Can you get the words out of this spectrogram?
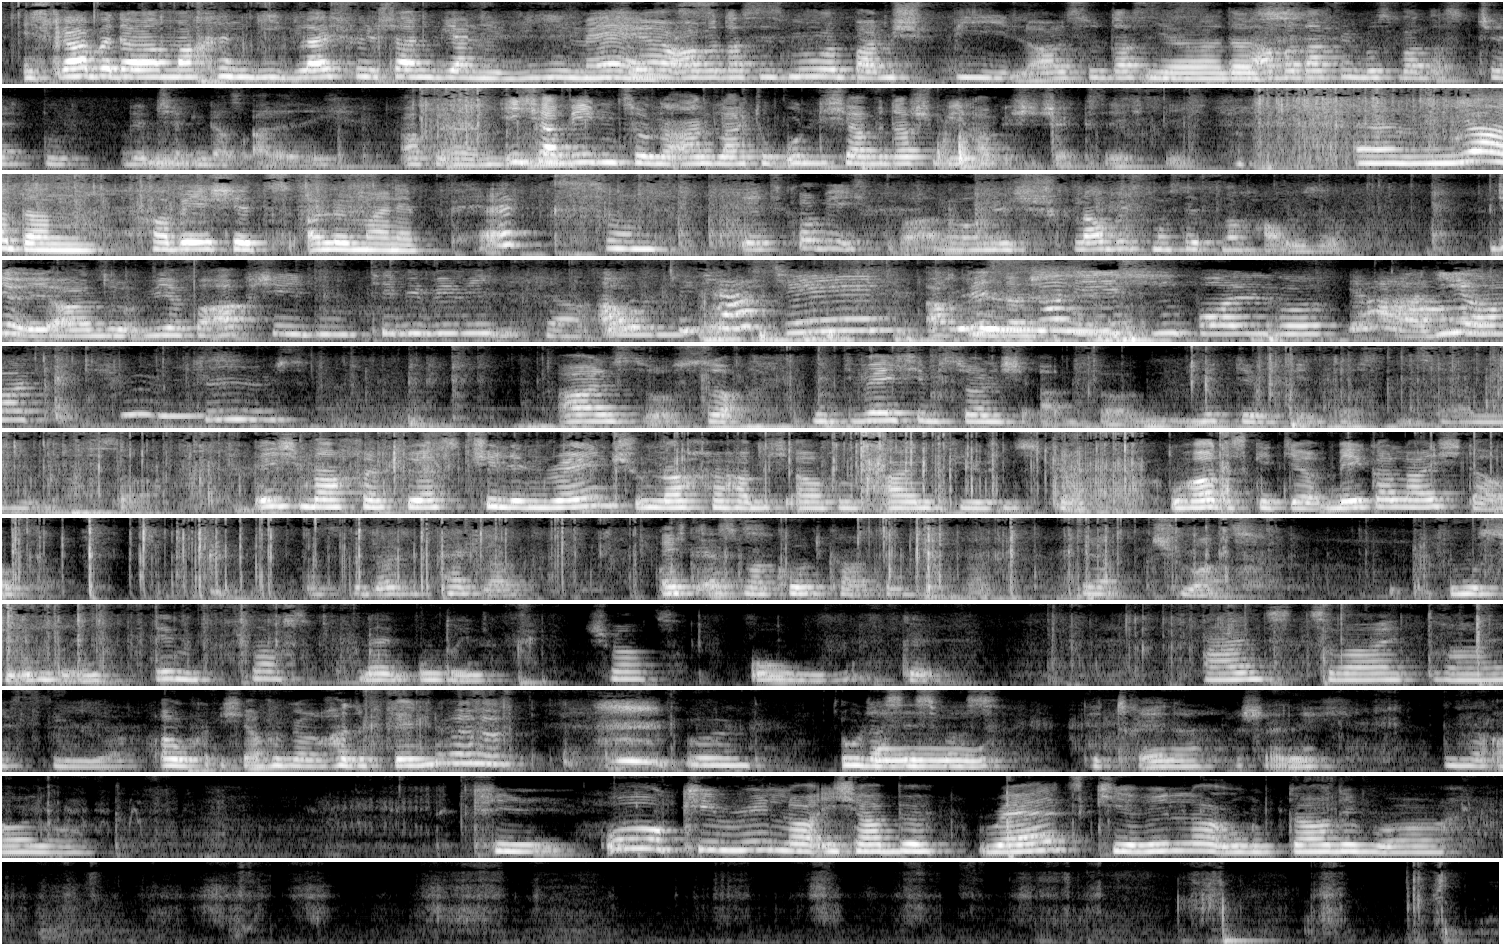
Ich glaube, da machen die gleich viel Schaden wie eine VMAX. Ja, aber das ist nur beim Spiel. Also das ist. Ja, das- Aber dafür muss man das checken. Wir checken das alle nicht. Okay. Ich habe irgend so eine Anleitung und ich habe das Spiel, aber ich check's echt nicht. Ähm, ja, dann habe ich jetzt alle meine Packs und, Jetzt komme ich dran. und ich glaube, ich muss jetzt nach Hause. Ja, ja, also wir verabschieden Tibi Bibi. Ja, auf die Klasse. Ach, Bis nächsten Folge. Ja, adios. Tschüss. Also, so. Mit welchem soll ich anfangen? Mit dem hintersten Zeichen. So. Ich mache zuerst Chill in Range und nachher habe ich auch noch einen Fusion Strike. Oha, das geht ja mega leicht auf. Das bedeutet. Echt? Echt erstmal Codekarte. Ja, schwarz. Du musst sie umdrehen. Eben, schwarz. Nein, umdrehen. Schwarz. Oh, okay. Eins, zwei, drei, vier. Oh, ich habe gerade. Und, oh, das ist Oh. was. Der Trainer wahrscheinlich. Eine All-Out. Ki oh, Kirilla. Ich habe Red, Kirilla und Gardevoir.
